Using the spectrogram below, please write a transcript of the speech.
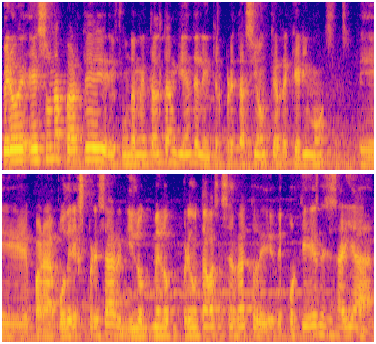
pero es una parte fundamental también de la interpretación que requerimos para poder expresar, y me lo preguntabas hace rato de, de por qué es necesaria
